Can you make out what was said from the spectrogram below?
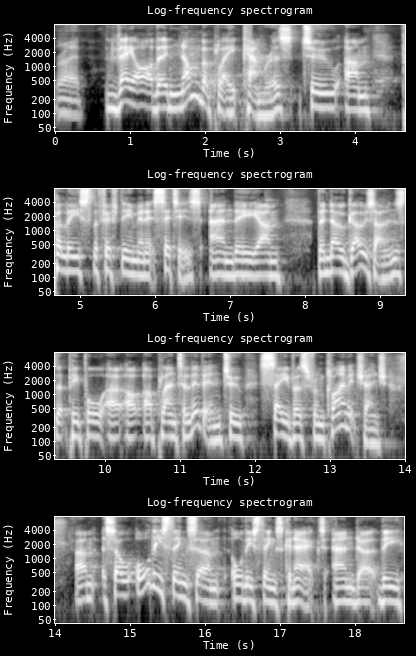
Right. They are the number plate cameras to um, police the 15-minute cities and the um, the no-go zones that people are, are, are planned to live in to save us from climate change. Um, so all these things, um, all these things connect, and uh, the,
